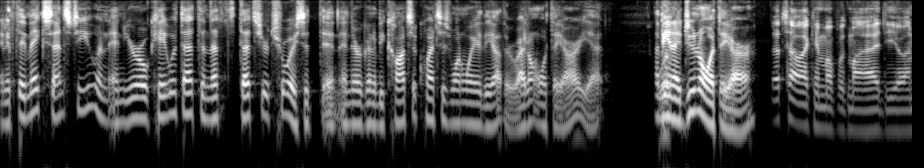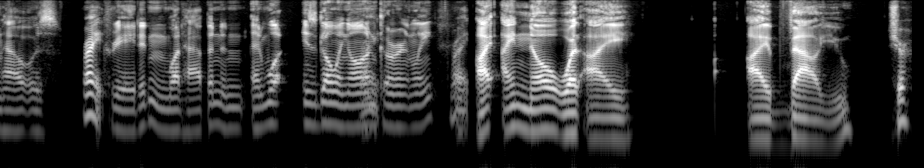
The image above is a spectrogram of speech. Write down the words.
And if they make sense to you and, and you're okay with that, then that's that's your choice. It, and, and there are going to be consequences one way or the other. I don't know what they are yet. I mean, I do know what they are. That's how I came up with my idea on how it was Right. created and what happened and, and what is going on Right. currently. Right. I, I know what I I value. Sure.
